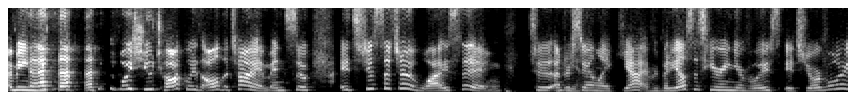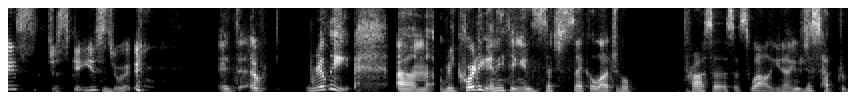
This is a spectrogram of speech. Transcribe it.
I mean, the voice you talk with all the time, and so it's just such a wise thing to understand. Like, yeah, everybody else is hearing your voice. It's your voice. Just get used to Mhm. it. it's a, really um recording anything is such a psychological process as well you know you just have to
